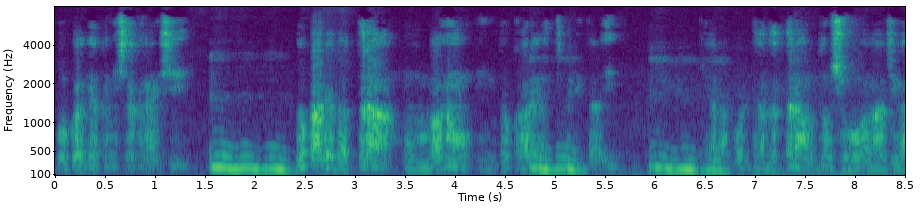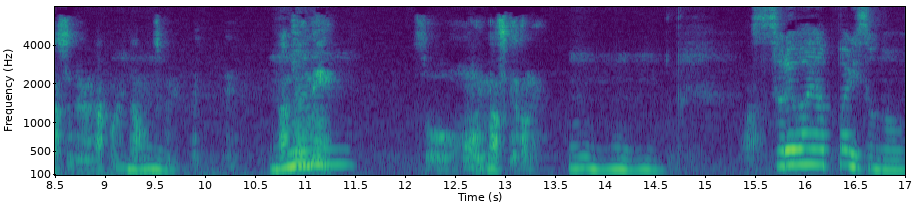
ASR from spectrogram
僕は逆にしたくないし、うんうんうん。インドカレーだったら本場のインドカレーを作りたい。うんうんナポリタンだったら本当に昭和の味がするナポリタンを作りたいって、うん。単純にそう思いますけどね。うんうんうん。それはやっぱりその、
